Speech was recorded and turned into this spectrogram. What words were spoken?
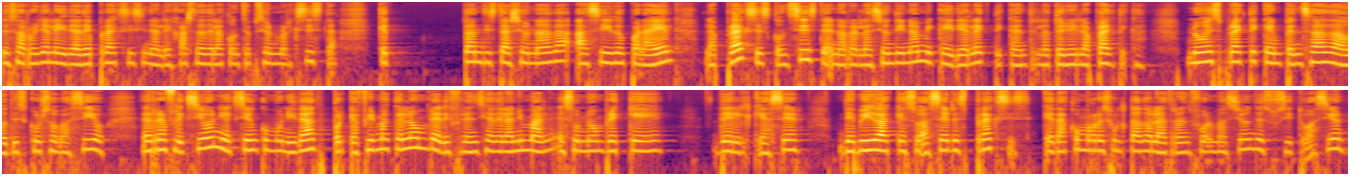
desarrolla la idea de praxis sin alejarse de la concepción marxista que tan distorsionada ha sido para él, la praxis consiste en la relación dinámica y dialéctica entre la teoría y la práctica. No es práctica impensada o discurso vacío, es reflexión y acción comunidad, porque afirma que el hombre, a diferencia del animal, es un hombre que del quehacer, debido a que su hacer es praxis, que da como resultado la transformación de su situación.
